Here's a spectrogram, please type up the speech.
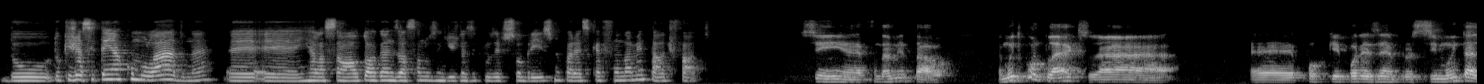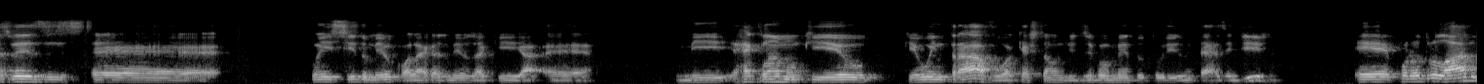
do, do, que já se tem acumulado né, é, é em relação à auto-organização dos indígenas, inclusive sobre isso, me parece que é fundamental, de fato. Sim, é fundamental. É muito complexo. É, porque, por exemplo, se muitas vezes é, conhecido meu, colegas meus aqui, é, me reclamam que eu que eu entravo a questão de desenvolvimento do turismo em terras indígenas, é, por outro lado,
